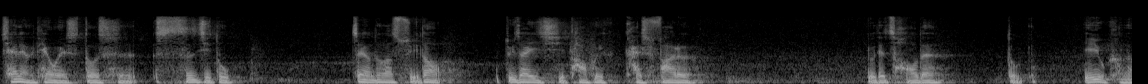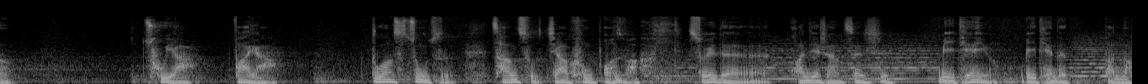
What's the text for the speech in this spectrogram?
前两天我也是都是十几度，这样的话水稻。堆在一起，它会开始发热，有的潮的都也有可能出芽、发芽。不光是种植、仓储、加工、包装，所有的环节上真是每天有每天的烦恼。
